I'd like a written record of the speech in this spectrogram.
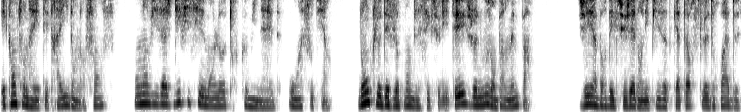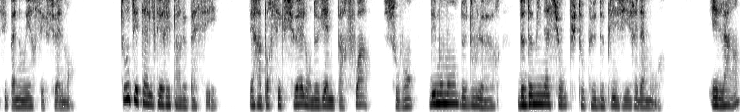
et quand on a été trahi dans l'enfance, on envisage difficilement l'autre comme une aide ou un soutien. Donc le développement de la sexualité, je ne vous en parle même pas. J'ai abordé le sujet dans l'épisode 14, le droit de s'épanouir sexuellement. Tout est altéré par le passé. Les rapports sexuels en deviennent parfois, souvent, des moments de douleur, de domination plutôt que de plaisir et d'amour. Et là,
